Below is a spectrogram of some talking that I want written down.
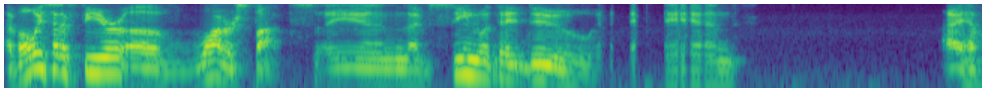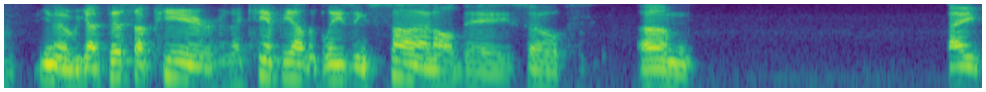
I've always had a fear of water spots, and I've seen what they do, and I have, you know, we got this up here, and I can't be out in the blazing sun all day. So, um, I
